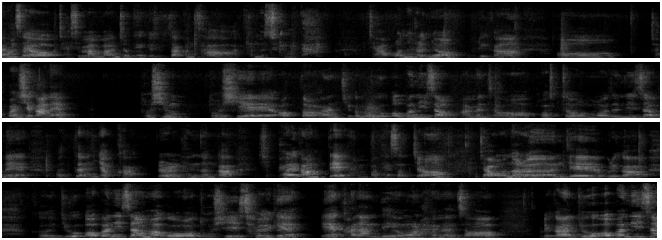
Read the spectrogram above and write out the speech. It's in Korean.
안녕하세요. 자신만만 조경기술사 강사 김은숙입니다. 자 오늘은요 우리가 어 저번 시간에 도시 도시의 어떠한 지금 뉴어버니즘 하면서 포스트 모더니즘의 어떤 역할을 했는가 18강 때 한번 했었죠. 자 오늘은 이제 우리가 그 뉴어버니즘하고 도시 설계에 관한 내용을 하면서 우리가 뉴 어버니즘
